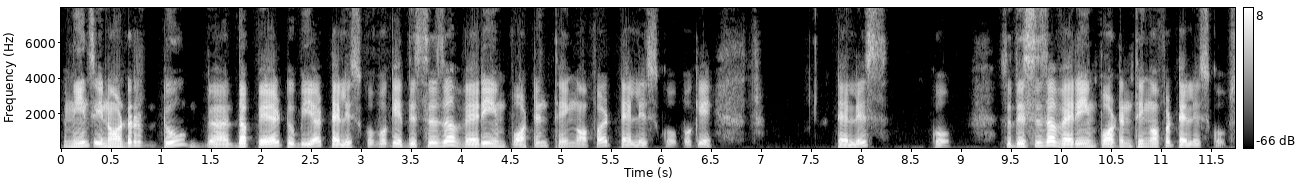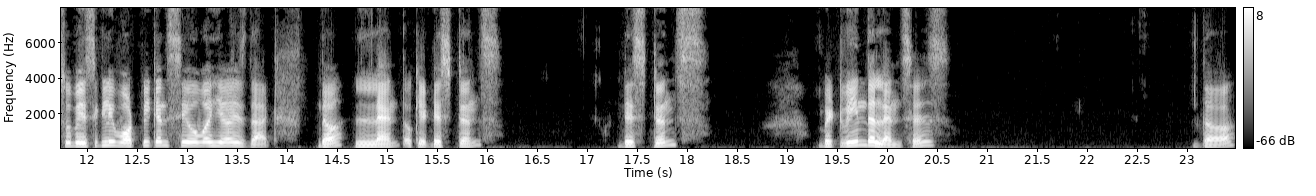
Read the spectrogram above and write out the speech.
means in order to uh, the pair to be a telescope. Okay this is a very important thing of a telescope. Okay telescope so this is a very important thing of a telescope. So basically what we can say over here is that the length, okay, distance, distance between the lenses, the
